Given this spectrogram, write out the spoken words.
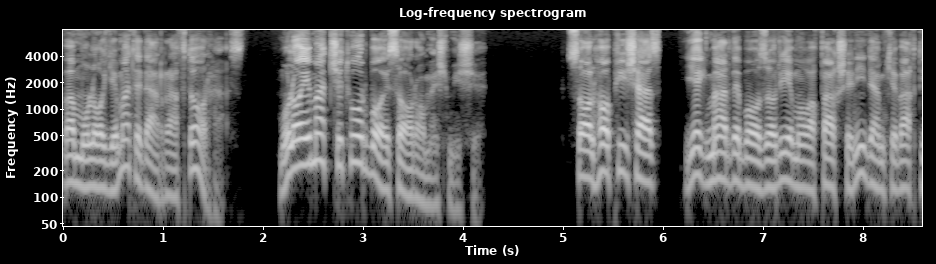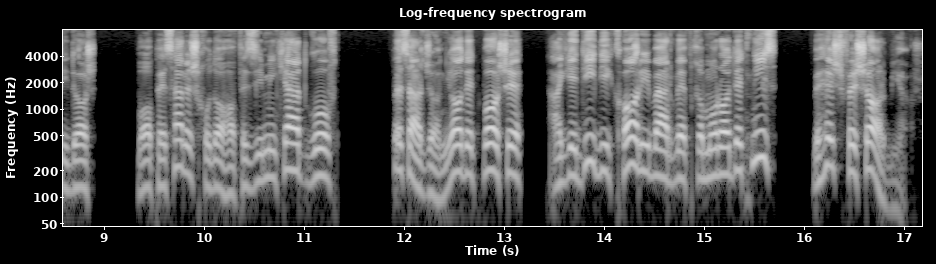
و ملایمت در رفتار هست. ملایمت چطور باعث آرامش میشه؟ سالها پیش از یک مرد بازاری موفق شنیدم که وقتی داشت با پسرش خداحافظی می‌کرد گفت پسر جان یادت باشه اگه دیدی کاری بر وفق مرادت نیست بهش فشار بیار.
